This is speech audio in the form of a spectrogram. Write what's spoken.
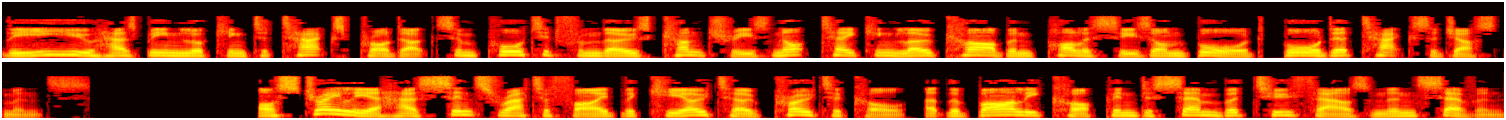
the EU has been looking to tax products imported from those countries not taking low-carbon policies on board border tax adjustments. Australia has since ratified the Kyoto Protocol, at the Bali COP in December 2007.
